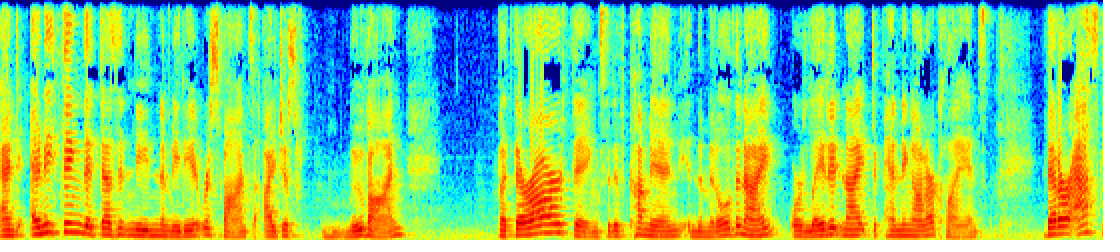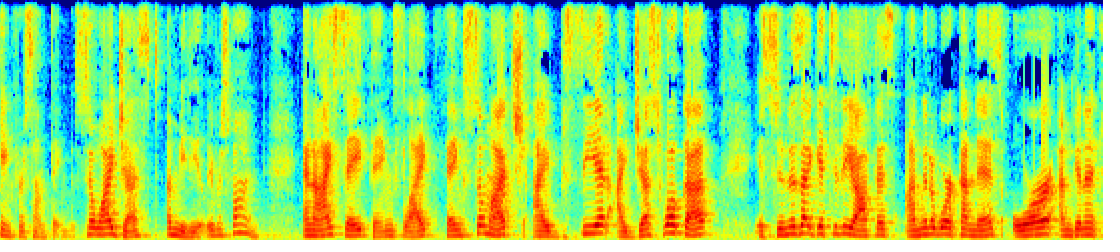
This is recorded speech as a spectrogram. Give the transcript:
And anything that doesn't need an immediate response, I just move on but there are things that have come in in the middle of the night or late at night, depending on our clients, that are asking for something. So I just immediately respond. And I say things like, Thanks so much. I see it. I just woke up. As soon as I get to the office, I'm going to work on this, or I'm going to,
